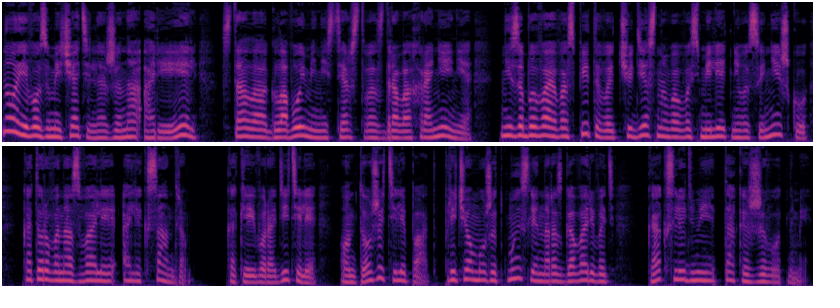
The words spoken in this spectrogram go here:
Но его замечательная жена Ариэль стала главой Министерства здравоохранения, не забывая воспитывать чудесного восьмилетнего сынишку, которого назвали Александром. Как и его родители, он тоже телепат, причем может мысленно разговаривать как с людьми, так и с животными.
